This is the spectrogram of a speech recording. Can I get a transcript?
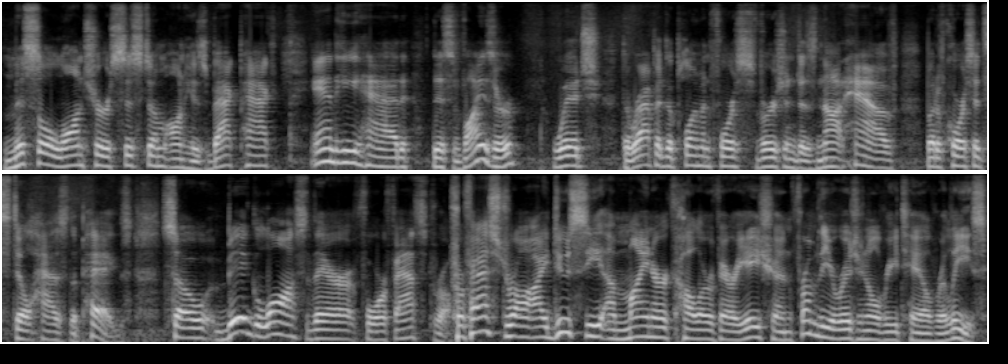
missile launcher system on his backpack, and he had this visor which the Rapid Deployment Force version does not have, but of course it still has the pegs. So big loss there for Fast Draw. For Fast Draw, I do see a minor color variation from the original retail release.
